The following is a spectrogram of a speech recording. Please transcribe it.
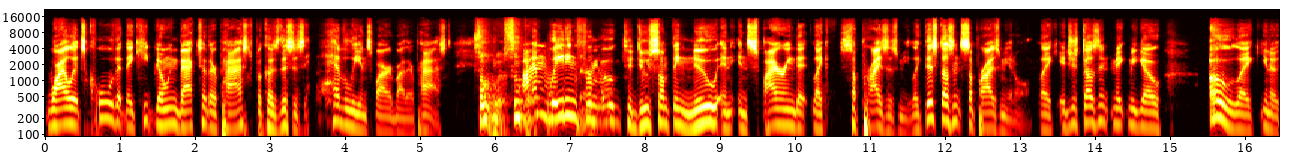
while it's cool that they keep going back to their past because this is heavily inspired by their past, Super, super. I'm waiting for Moog to do something new and inspiring that like surprises me. Like this doesn't surprise me at all. Like it just doesn't make me go, oh, like, you know,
